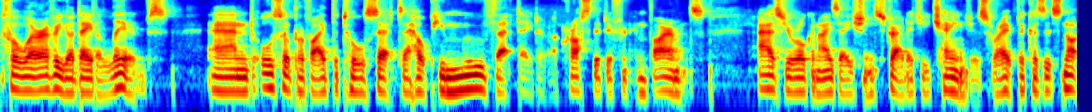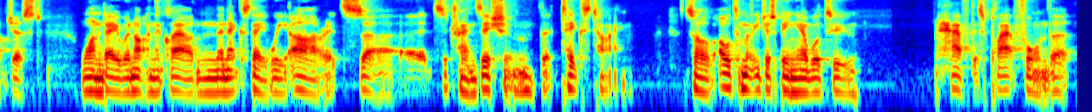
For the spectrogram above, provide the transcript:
for wherever your data lives and also provide the tool set to help you move that data across the different environments as your organization strategy changes, right? Because it's not just one day we're not in the cloud and the next day we are. It's uh, it's a transition that takes time. So ultimately, just being able to have this platform that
